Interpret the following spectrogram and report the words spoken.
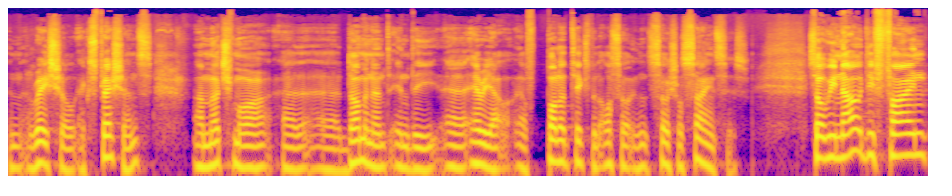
and racial expressions are much more uh, uh, dominant in the uh, area of politics, but also in social sciences. So we now define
